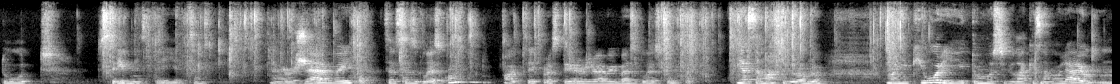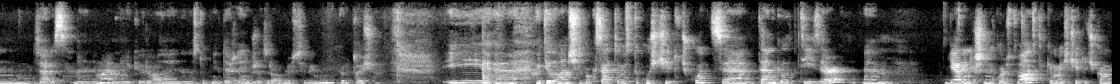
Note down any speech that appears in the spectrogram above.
тут срібний здається, рожевий. Це все з блиском. А цей простий рожевий без блиску. Я сама собі роблю манікюр і тому собі лаки замовляю. Зараз в мене немає манікюру, але на наступний тиждень вже зроблю собі манікюр точно. І е, хотіла вам ще показати ось таку щіточку. Це Tangle Teaser. Е, я раніше не користувалася такими щіточками,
